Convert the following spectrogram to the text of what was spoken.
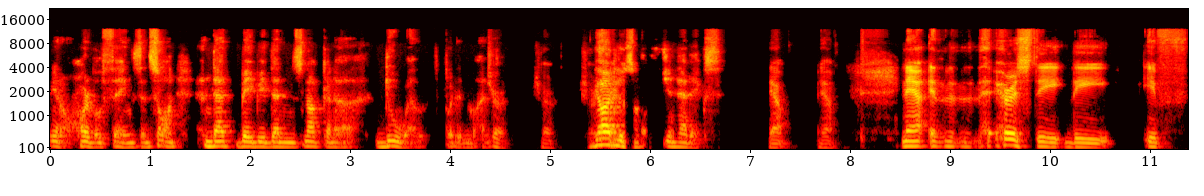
you know horrible things and so on, and that baby then is not gonna do well. Put it mildly, Sure. Sure. Sure. regardless of genetics. Now, here's the the if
